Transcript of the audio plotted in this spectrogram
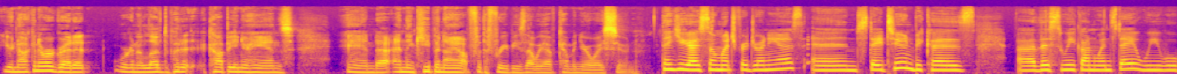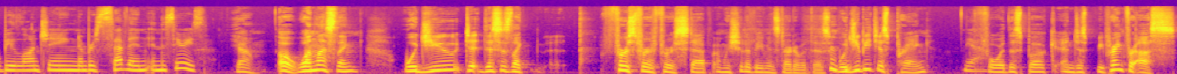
you're not going to regret it. We're going to love to put a copy in your hands and uh, and then keep an eye out for the freebies that we have coming your way soon. Thank you guys so much for joining us, and stay tuned because uh, this week on Wednesday we will be launching number seven in the series. Yeah. Oh, one last thing. Would you? This is like first for first step, and we should have even started with this. would you be just praying yeah. for this book and just be praying for us?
